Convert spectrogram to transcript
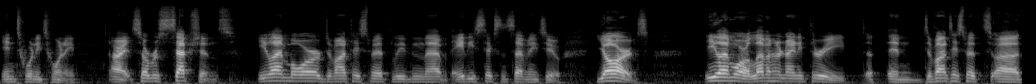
in 2020. All right. So receptions: Eli Moore, DeVonta Smith leading that with 86 and 72. Yards: Eli Moore 1193 uh, and DeVonta Smith uh,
